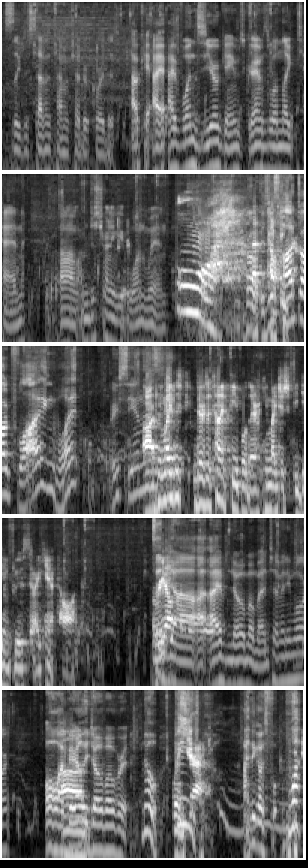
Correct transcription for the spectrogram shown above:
This is like the seventh time I've tried to record this. Okay, I, I've won zero games. Graham's won like ten. Um, I'm just trying to get one win. Oh, Bro, is this hot dog flying? What? Are you seeing this? Uh, he might just, there's a ton of people there. He might just be getting boosted. I can't talk. Like, uh, I, I have no momentum anymore. Oh, I barely Um, dove over it. No, Wait. Jack. I think I was. What?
